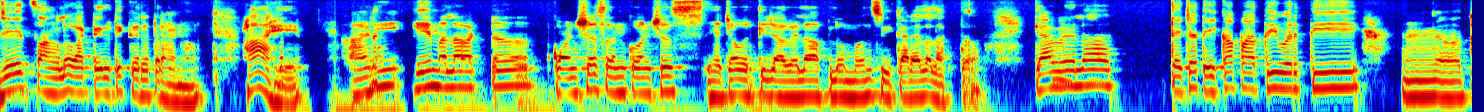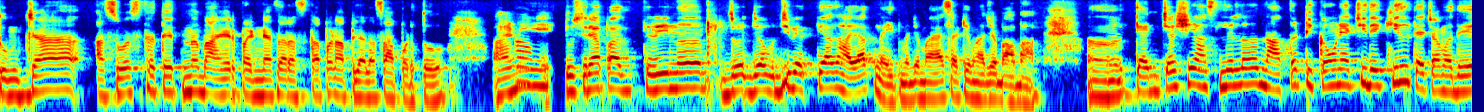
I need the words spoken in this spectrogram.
जे चांगलं वाटेल ते करत राहणं हा आहे. आणि हे मला वाटतं कॉन्शियस अनकॉन्शियस ह्याच्यावरती ज्या वेळेला आपलं मन स्वीकारायला लागतं त्यावेळेला त्याच्यात एका पातळीवरती तुमच्या अस्वस्थतेतनं बाहेर पडण्याचा रस्ता पण आपल्याला सापडतो. आणि हो. दुसऱ्या पातळीनं जो जी व्यक्ती आज हयात नाहीत म्हणजे माझ्यासाठी माझे बाबा त्यांच्याशी असलेलं नातं टिकवण्याची देखील त्याच्यामध्ये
